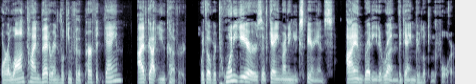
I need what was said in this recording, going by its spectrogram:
or a longtime veteran looking for the perfect game, I've got you covered. With over 20 years of game running experience, I am ready to run the game you're looking for.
